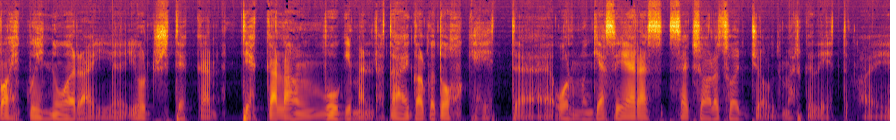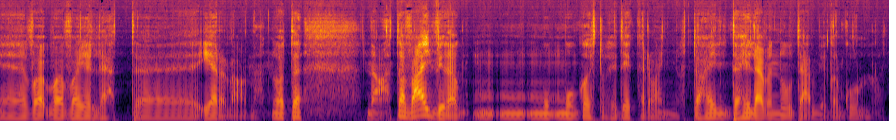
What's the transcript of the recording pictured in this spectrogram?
vahkui noora George Tekkar. Tekkalla on vuokimällä tai aikalko tohki, että olman käsi eräs seksuaalit sodjoud märkadiit vai, vai, vai, vai läht järelaana. No, että no, ta väivida mun koistu se Tekkar vannu. Ta, ta helävän nuu täällä kullut.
